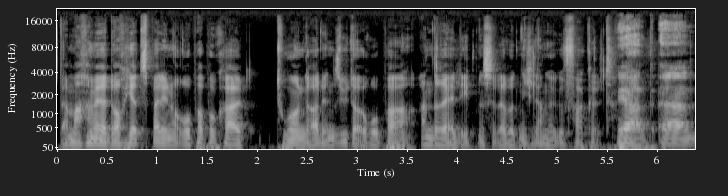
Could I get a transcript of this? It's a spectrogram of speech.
Da machen wir doch jetzt bei den Europapokal Touren, gerade in Südeuropa, andere Erlebnisse. Da wird nicht lange gefackelt. Ja, äh,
